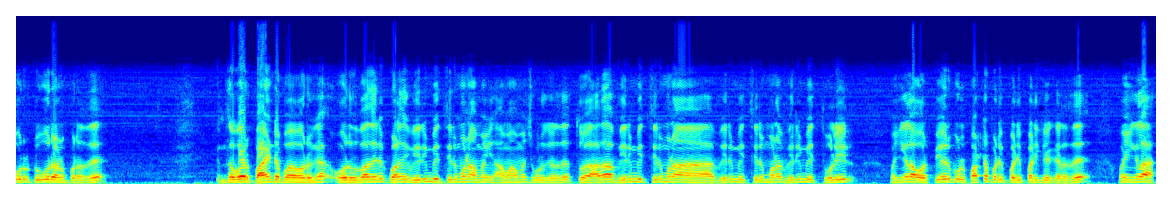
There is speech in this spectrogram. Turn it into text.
ஊர் டூர் அனுப்புறது. இந்த ஒரு பாயிண்ட்டை வருங்க. ஒரு பார்த்தீங்கன்னா குழந்தை விரும்பி திருமணம் அமை அமைச்சு கொடுக்குறது. அதாவது விரும்பி திருமணம் விரும்பி திருமணம் விரும்பி தொழில் ஓகேங்களா? ஒரு பேர் போல் பட்டப்படி படி படிக்க வைக்கிறது. ஓகேங்களா?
